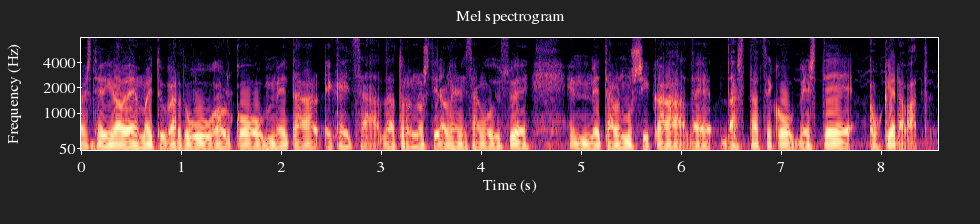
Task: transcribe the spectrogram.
besterik gabe amaitu behar dugu gaurko metal ekaitza datorren ostiralean izango duzue eh, metal musika dastatzeko beste aukera bat.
